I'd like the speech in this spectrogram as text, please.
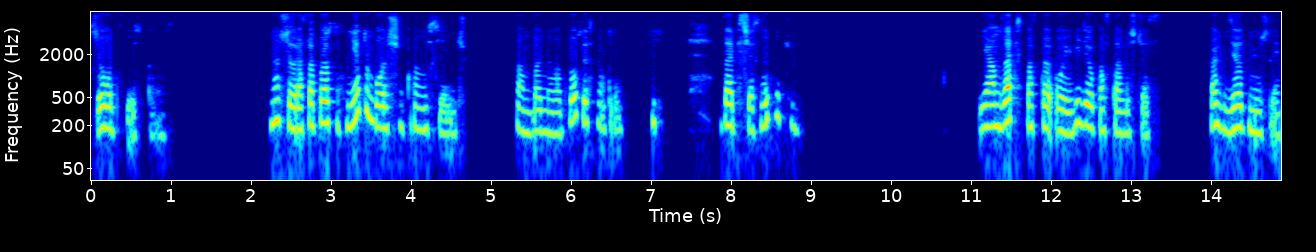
все вот здесь у. Ну все, раз вопросов нету больше, кроме семечек. Там больной вопрос, я смотрю. Запись сейчас выключу. Я вам запись поставлю, ой, видео поставлю сейчас. Как сделать мюсли.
